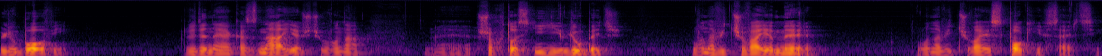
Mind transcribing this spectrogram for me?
любові. Людина, яка знає, що вона, е, що хтось її любить, вона відчуває мир, вона відчуває спокій в серці.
